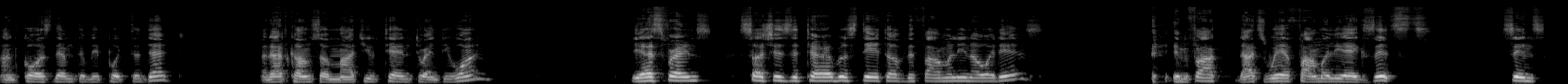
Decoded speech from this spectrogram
and cause them to be put to death. And that comes from Matthew 10 21. Yes, friends, such is the terrible state of the family nowadays. In fact, that's where family exists. Since,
